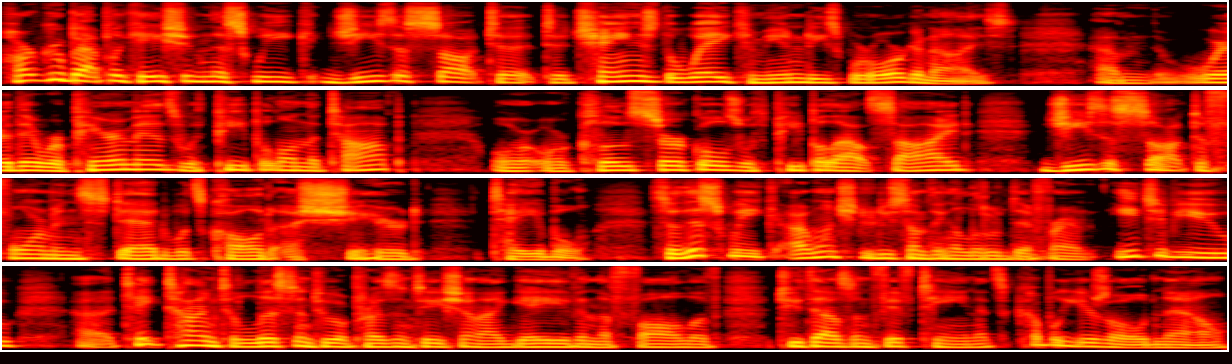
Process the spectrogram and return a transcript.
Heart group application this week Jesus sought to, to change the way communities were organized, um, where there were pyramids with people on the top or, or closed circles with people outside, Jesus sought to form instead what's called a shared table. So this week, I want you to do something a little different. Each of you uh, take time to listen to a presentation I gave in the fall of 2015. It's a couple years old now,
